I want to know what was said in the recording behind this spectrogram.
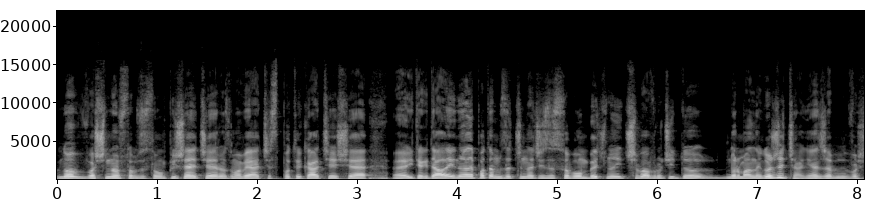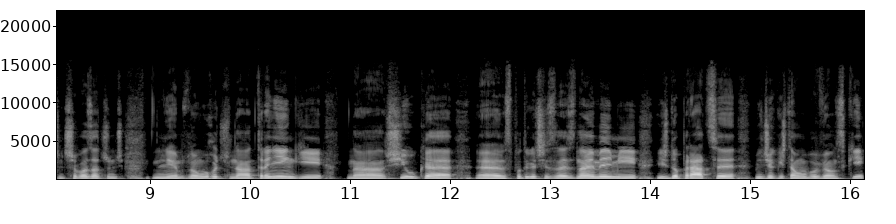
no właśnie non-stop ze sobą piszecie, rozmawiacie, spotykacie się e, i tak dalej, no ale potem zaczynacie ze sobą być, no i trzeba wrócić do normalnego życia, nie? Żeby właśnie trzeba zacząć, nie wiem, znowu chodzić na treningi, na siłkę, e, spotykać się ze znajomymi, iść do pracy, mieć jakieś tam obowiązki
